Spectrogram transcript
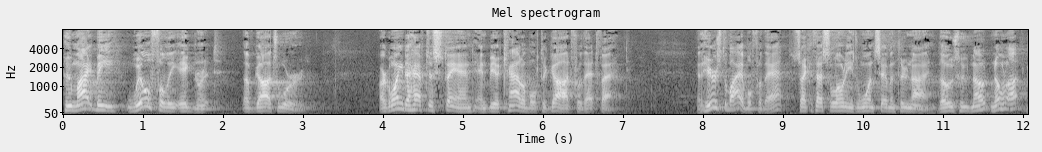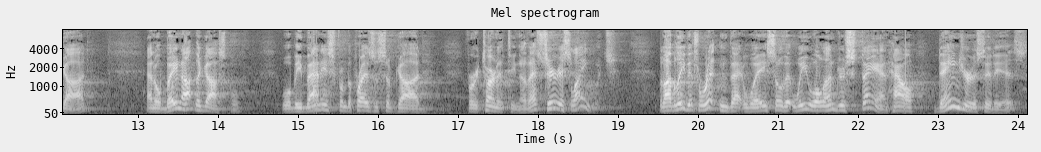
who might be willfully ignorant of God's Word are going to have to stand and be accountable to God for that fact. And here's the Bible for that 2 Thessalonians 1 7 through 9. Those who know, know not God and obey not the gospel will be banished from the presence of God for eternity. Now, that's serious language. But I believe it's written that way so that we will understand how dangerous it is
